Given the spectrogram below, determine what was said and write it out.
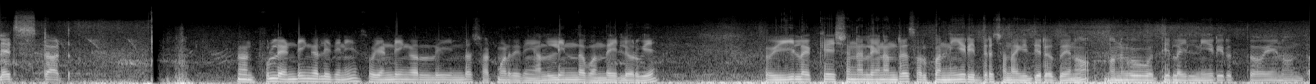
ಲೆಟ್ಸ್ ಸ್ಟಾರ್ಟ್ ನಾನು ಫುಲ್ ಎಂಡಿಂಗಲ್ಲಿದ್ದೀನಿ ಸೊ ಎಂಡಿಂಗಲ್ಲಿ ಇಂದ ಸ್ಟಾರ್ಟ್ ಮಾಡ್ತಿದ್ದೀನಿ ಅಲ್ಲಿಂದ ಬಂದೆ ಇಲ್ಲಿವರೆಗೆ. ಸೊ ಈ ಲೊಕೇಶನಲ್ಲಿ ಏನಂದರೆ ಸ್ವಲ್ಪ ನೀರಿದ್ದರೆ ಚೆನ್ನಾಗಿದ್ದಿರೋದೇನೋ ನನಗೂ ಗೊತ್ತಿಲ್ಲ ಇಲ್ಲಿ ನೀರಿರುತ್ತೋ ಏನೋ ಅಂತ.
